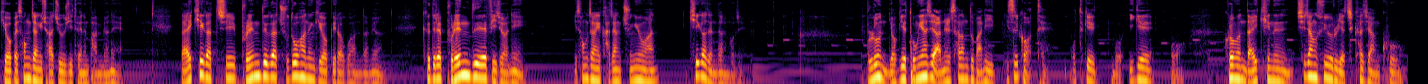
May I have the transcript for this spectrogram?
기업의 성장이 좌지우지 되는 반면에 나이키 같이 브랜드가 주도하는 기업이라고 한다면 그들의 브랜드의 비전이 이 성장의 가장 중요한 키가 된다는 거지. 물론 여기에 동의하지 않을 사람도 많이 있을 것 같아. 어떻게 뭐 이게 뭐 그러면 나이키는 시장 수요를 예측하지 않고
